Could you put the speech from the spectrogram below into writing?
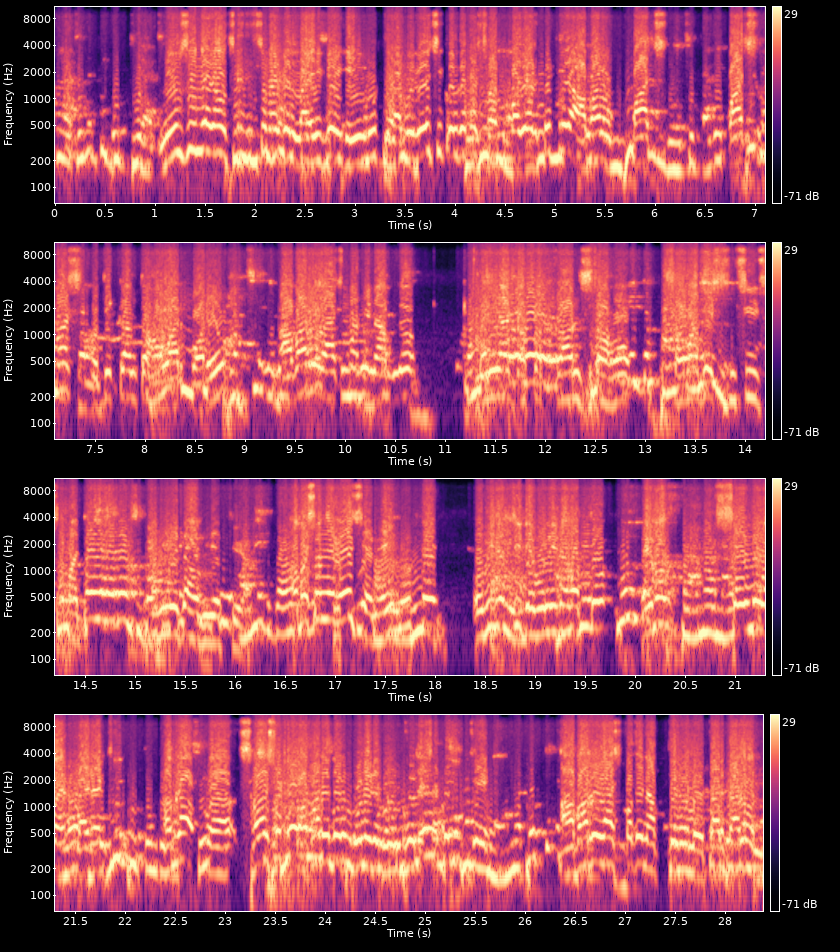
News ইন্ডিয়ার লাইভে এই মুহূর্তে আমি রয়েছি কলকাতা শ্যামবাজার থেকে পাঁচ পাঁচ মাস অতিক্রান্ত হওয়ার পরেও আবারও রাজপথে নামলো সহ সমাজের সুশীল সমাজ অভিনেতা অভিনেত্রী। আমার সঙ্গে রয়েছেন এই মুহূর্তে অভিনেত্রী দেবলীনা দত্ত এবং ব্যানার্জি। আমরা সরাসরি এবং বলে দেবো যে আবারও রাজপথে নামতে হলো তার কারণ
